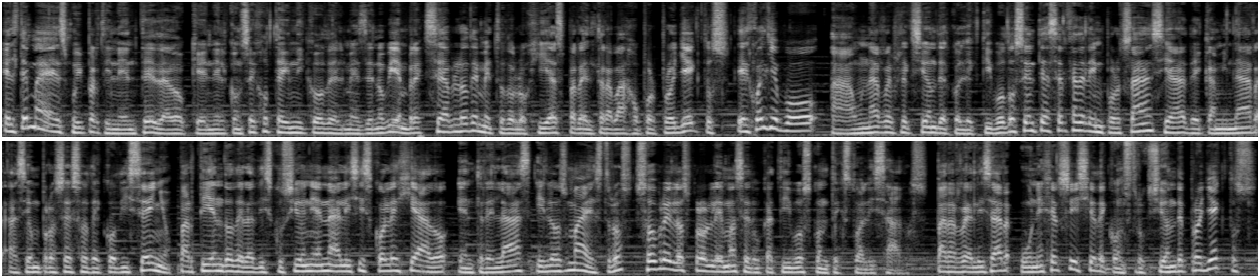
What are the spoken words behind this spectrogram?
El tema es muy pertinente dado que en el Consejo Técnico del mes de noviembre se habló de metodologías para el trabajo por proyectos, el cual llevó a una reflexión del colectivo docente acerca de la importancia de caminar hacia un proceso de codiseño, partiendo de la discusión y análisis colegiado entre las y los maestros sobre los problemas educativos contextualizados, para realizar un ejercicio de construcción de proyectos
